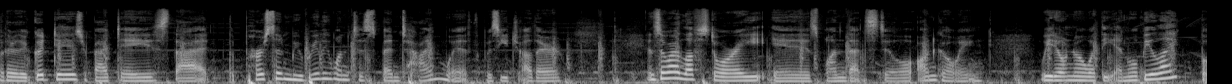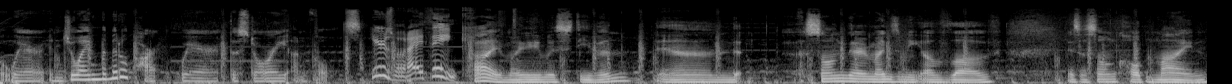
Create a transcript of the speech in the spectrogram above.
whether they're good days or bad days, that the person we really wanted to spend time with was each other. And so our love story is one that's still ongoing. We don't know what the end will be like, but we're enjoying the middle part where the story unfolds. Here's what I think. Hi, my name is Steven, and a song that reminds me of love is a song called Mine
